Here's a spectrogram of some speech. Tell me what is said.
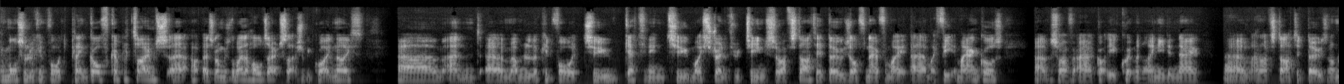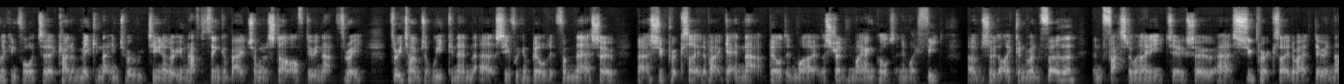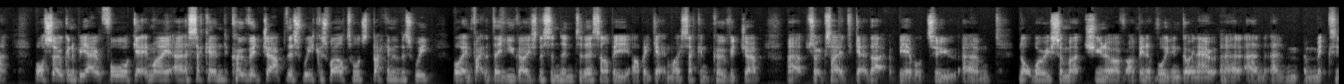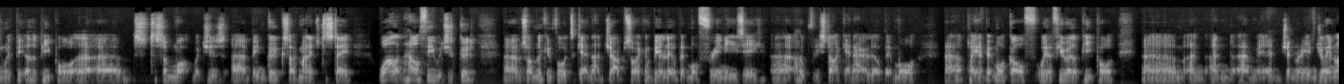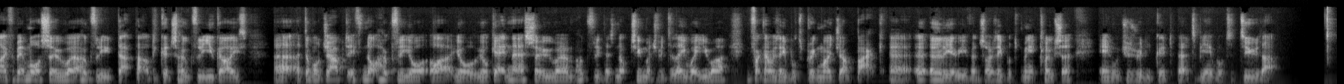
I'm also looking forward to playing golf a couple of times, uh, as long as the weather holds out. So that should be quite nice. Um, and um, I'm looking forward to getting into my strength routine. So I've started those off now for my uh, my feet and my ankles. Um, so I've uh, got the equipment I needed now, um, and I've started those. And I'm looking forward to kind of making that into a routine. I don't even have to think about. So I'm going to start off doing that three three times a week, and then uh, see if we can build it from there. So uh, super excited about getting that, building my the strength in my ankles and in my feet, um, so that I can run further and faster when I need to. So uh, super excited about doing that. Also going to be out for getting my uh, second COVID jab this week as well, towards the back end of this week. Or in fact, the day you guys listened into this, I'll be I'll be getting my second COVID jab. Uh, so excited to get that, be able to um, not worry so much. You know, I've, I've been avoiding going out uh, and, and mixing with other people uh, uh, to somewhat, which has uh, been good because I've managed to stay well and healthy, which is good. Um, so I'm looking forward to getting that jab so I can be a little bit more free and easy. Uh, hopefully, start getting out a little bit more. Uh, playing a bit more golf with a few other people um, and and um, generally enjoying life a bit more. So uh, hopefully that that'll be good. So hopefully you guys uh, are double jabbed. If not, hopefully you're uh, you're you're getting there. So um, hopefully there's not too much of a delay where you are. In fact, I was able to bring my jab back uh, earlier even, so I was able to bring it closer in, which was really good uh, to be able to do that.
